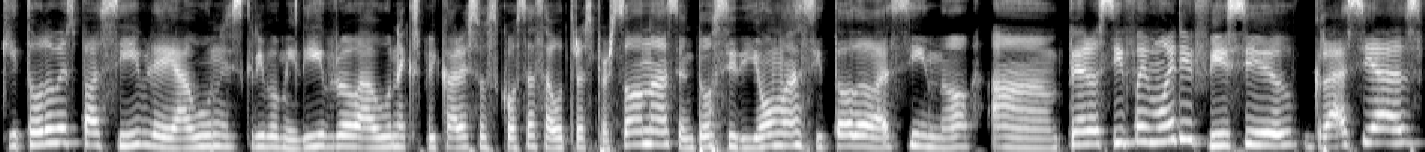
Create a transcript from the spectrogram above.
que todo es posible. Aún escribo mi libro, aún explicar esas cosas a otras personas en dos idiomas y todo así, ¿no? Um, pero sí fue muy difícil. Gracias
